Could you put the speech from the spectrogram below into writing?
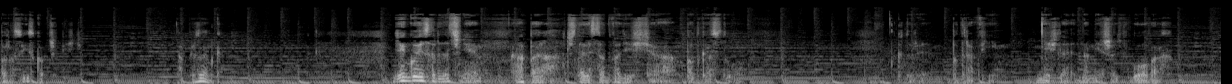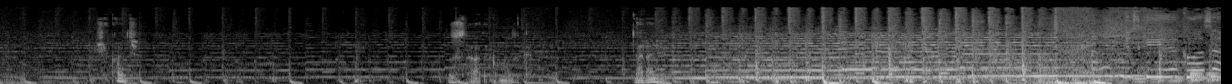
Po rosyjsku oczywiście piękna piosenka. Dziękuję serdecznie. Apel 420 podcastu, który potrafi nieźle namieszać w głowach, się kończy. Została tylko muzyka. Na razie. Niebieskie Gloza,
